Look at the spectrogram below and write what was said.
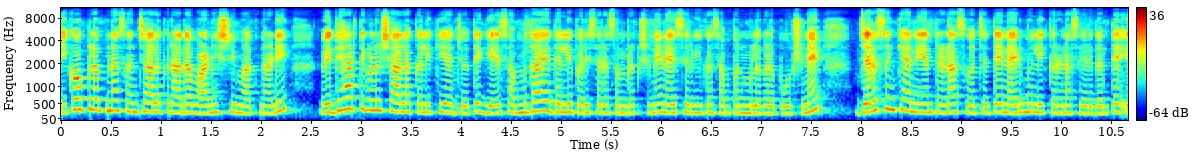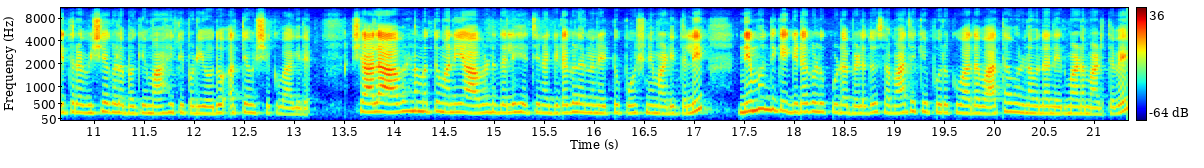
ಇಕೋ ಕ್ಲಬ್ನ ಸಂಚಾಲಕರಾದ ವಾಣಿಶ್ರೀ ಮಾತನಾಡಿ, ವಿದ್ಯಾರ್ಥಿಗಳು ಶಾಲಾ ಕಲಿಕೆಯ ಜೊತೆಗೆ ಸಮುದಾಯದಲ್ಲಿ ಪರಿಸರ ಸಂರಕ್ಷಣೆ, ನೈಸರ್ಗಿಕ ಸಂಪನ್ಮೂಲಗಳ ಪೋಷಣೆ, ಜನಸಂಖ್ಯಾ ನಿಯಂತ್ರಣ, ಸ್ವಚ್ಛತೆ, ನೈರ್ಮಲೀಕರಣ ಸೇರಿದಂತೆ ಇತರ ವಿಷಯಗಳ ಬಗ್ಗೆ ಮಾಹಿತಿ ಪಡೆಯುವುದು ಅತ್ಯವಶ್ಯಕವಾಗಿದೆ. ಶಾಲಾ ಆವರಣ ಮತ್ತು ಮನೆಯ ಆವರಣದಲ್ಲಿ ಹೆಚ್ಚಿನ ಗಿಡಗಳನ್ನು ನೆಟ್ಟು ಪೋಷಣೆ ಮಾಡಿದ್ದಲ್ಲಿ ನಿಮ್ಮೊಂದಿಗೆ ಗಿಡಗಳು ಕೂಡ ಬೆಳೆದು ಸಮಾಜಕ್ಕೆ ಪೂರಕವಾದ ವಾತಾವರಣವನ್ನು ನಿರ್ಮಾಣ ಮಾಡ್ತವೆ.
